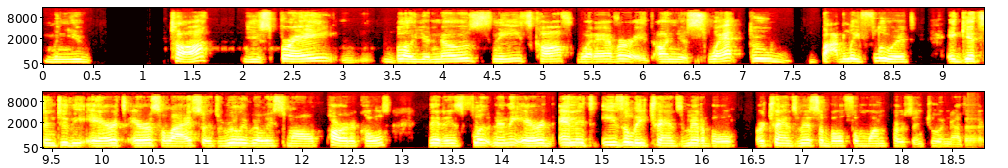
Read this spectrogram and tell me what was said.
when you talk, you spray, blow your nose, sneeze, cough, whatever, it, on your sweat through bodily fluids it gets into the air, it's aerosolized, so it's really, really small particles that is floating in the air, and it's easily transmittable or transmissible from one person to another.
